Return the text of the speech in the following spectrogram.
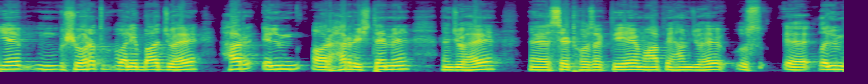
ये शहरत वाली बात जो है, हर इल्म और हर रिश्ते में जो है सेट हो सकती है। वहाँ पे हम जो है, उस इल्म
